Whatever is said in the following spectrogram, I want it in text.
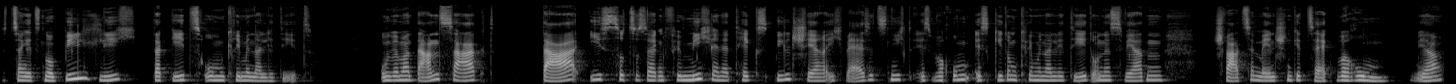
sozusagen jetzt nur bildlich, da geht es um Kriminalität. Und wenn man dann sagt, da ist sozusagen für mich eine Text-Bildschere, ich weiß jetzt nicht, warum es geht um Kriminalität und es werden schwarze Menschen gezeigt, warum. Ja?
